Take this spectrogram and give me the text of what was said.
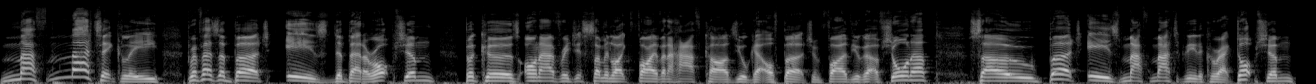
Mathematically, Professor Birch is the better option because on average it's something like five and a half cards you'll get off Birch and five you'll get off Shauna. So Birch is mathematically the correct option.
